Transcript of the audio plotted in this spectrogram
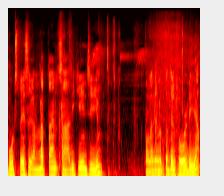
ബൂട്ട് സ്പേസ് കണ്ടെത്താൻ സാധിക്കുകയും ചെയ്യും. വളരെ എളുപ്പത്തിൽ ഫോൾഡ് ചെയ്യാം.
